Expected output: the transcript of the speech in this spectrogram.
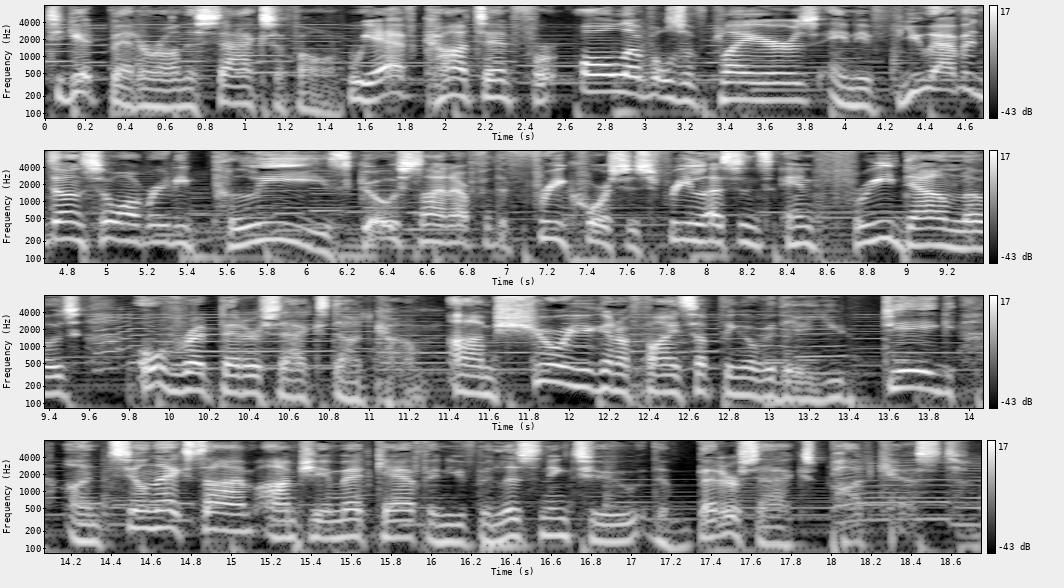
to get better on the saxophone. We have content for all levels of players. And if you haven't done so already, please go sign up for the free courses, free lessons, and free downloads over at bettersax.com. I'm sure you're going to find something over there you dig. Until next time, I'm Jay Metcalf and you've been listening to the Better Sax Podcast.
